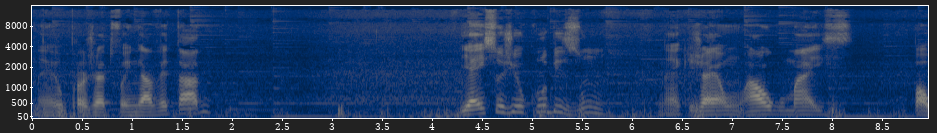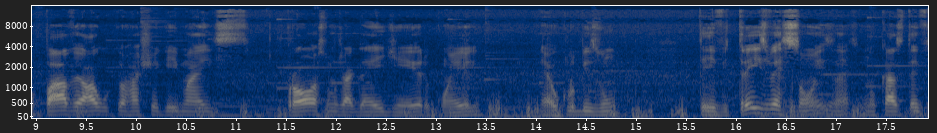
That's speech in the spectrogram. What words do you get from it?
Né? O projeto foi engavetado. E aí surgiu o Clube Zoom, né? Que já é um, algo mais palpável, algo que eu já cheguei mais próximo, já ganhei dinheiro com ele. É o Clube Zoom teve três versões, né? No caso teve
